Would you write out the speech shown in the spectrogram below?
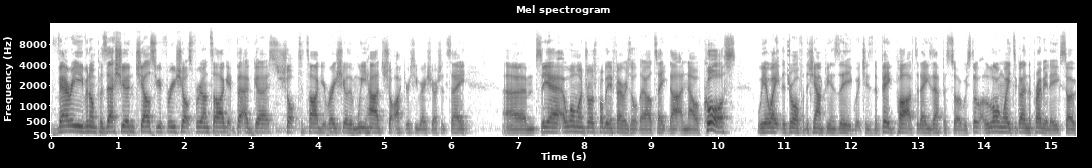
Very even on possession. Chelsea with three shots, three on target. Better shot to target ratio than we had. Shot accuracy ratio, I should say. Um, so yeah, a 1-1 draw is probably a fair result there. I'll take that. And now, of course, we await the draw for the Champions League, which is the big part of today's episode. We've still got a long way to go in the Premier League, so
